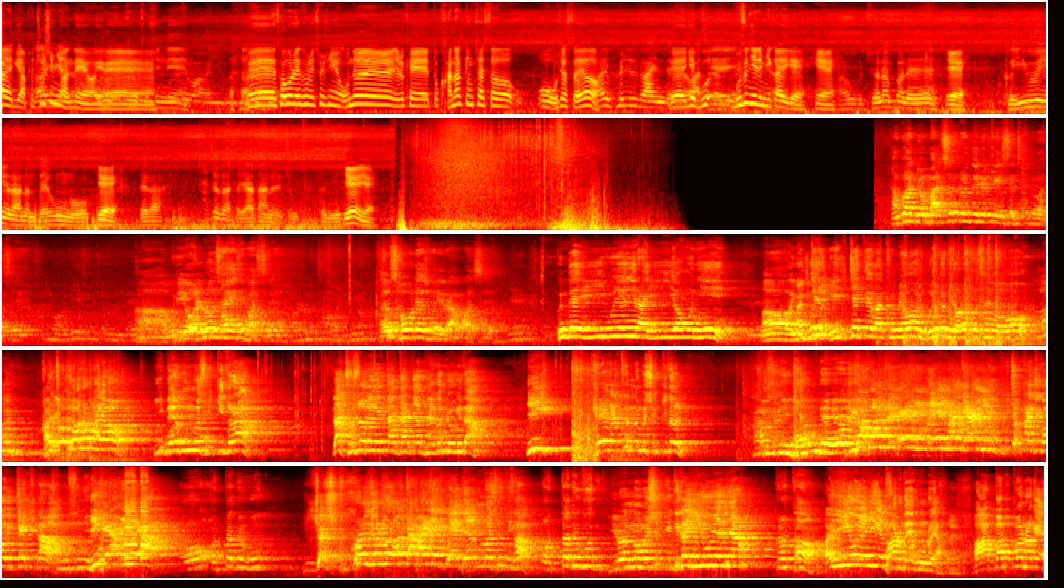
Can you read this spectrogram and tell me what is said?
아, 여기 앞에 초심이 왔네요. 예. 교수님. 네, 서울의 소리 초심이 오늘 이렇게 또 관악 경찰서 오- 오셨어요. 아이 별일도 아닌데. 예, 이게 무, 와서. 무슨 일입니까 이게? 예, 아우 그 지난번에 예, 그 이후에라는 매국노 예, 내가 찾아가서 야단을 좀 쳤더니 예, 예. 장관 좀 말씀 좀 드릴 게 있어 찾아왔어요. 아 우리 언론사에서 왔어요. 어, 서울의 소리라고 왔어요. 근데 이 우연이나 이영훈이 어 일제 일제 때 같으면 문 좀 열어보세요. 아니 좀 열어봐요 이 매국노 새끼들아 나 조선의 일단단장 백은용이다 이 개 같은 놈의 새끼들 당신이 뭔데? 네가 뭔데 매국노에 대한민국 붙여가지고 이 새끼가 이 매국노야 어? 어따 대고? 이 자식 부끄러운 소리를 어디다 말리고 해 새끼가 어따 대고? 이런 놈의 새끼 네가 이우연이야? 그렇다. 아 이우연 이게 바로 매국노야 아 뻔뻔하게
